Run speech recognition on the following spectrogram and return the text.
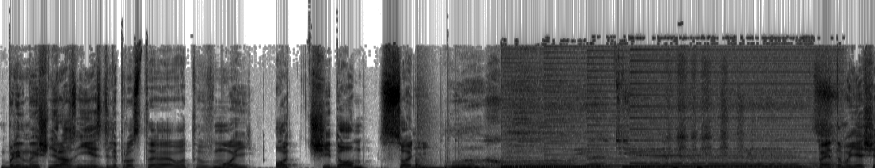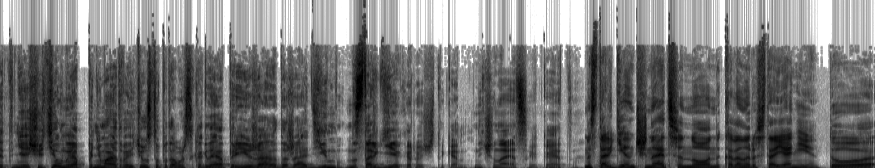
Блин, мы еще ни разу не ездили просто вот в мой отчий дом с Соней. Поэтому я еще это не ощутил, но я понимаю твои чувства, потому что когда я приезжаю даже один, ностальгия, короче, такая начинается какая-то. Ностальгия начинается, но когда на расстоянии, то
